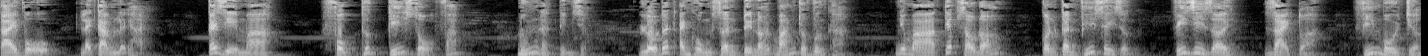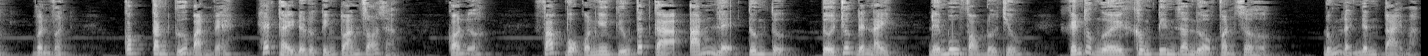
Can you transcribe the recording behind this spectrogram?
Tài vụ lại càng lợi hại. Cái gì mà Phục thức ký sổ pháp? Đúng là tinh diệu. Lô đất anh Hùng Sơn tuy nói bán cho Vương Khả Nhưng mà tiếp sau đó Còn cần phí xây dựng Phí di rời, giải tỏa Phí môi trường, vân vân. Có căn cứ bản vẽ Hết thầy đều được tính toán rõ ràng. Còn nữa Pháp vụ còn nghiên cứu tất cả án lệ tương tự Từ trước đến nay Để mô phỏng đối chiếu Khiến cho người không tin ra nửa phần sơ hở. Đúng là nhân tài mà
